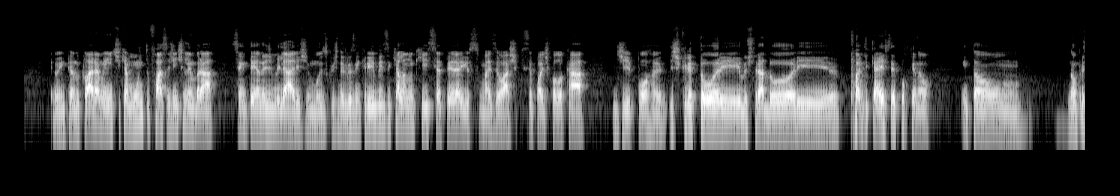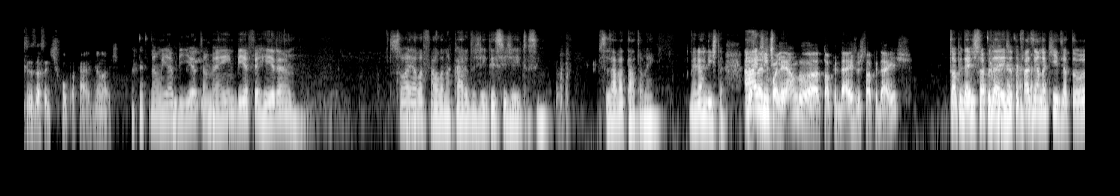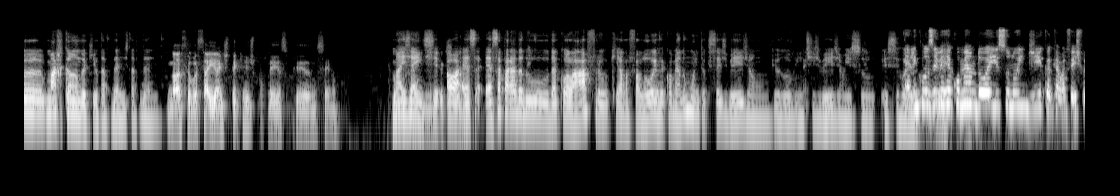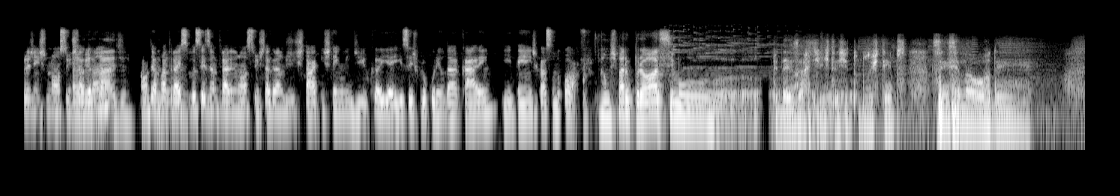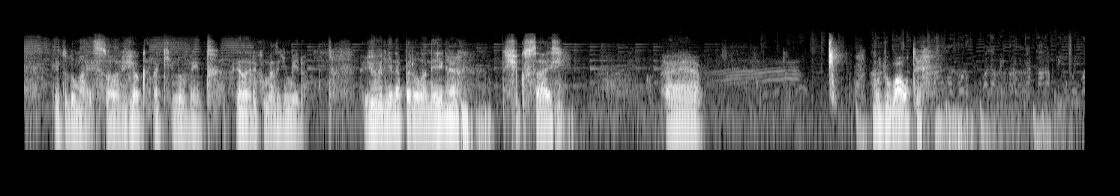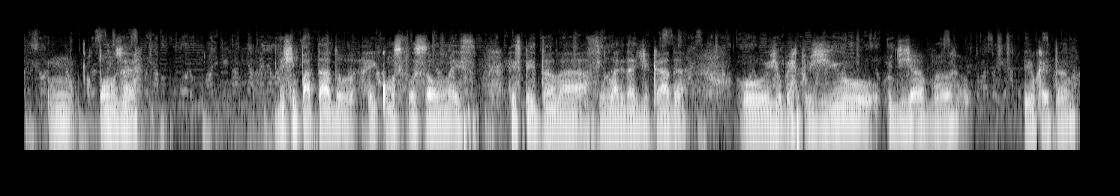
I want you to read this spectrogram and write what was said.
Eu entendo claramente que é muito fácil a gente lembrar centenas de milhares de músicos negros incríveis e que ela não quis se ater a isso, mas eu acho que você pode colocar de, porra, escritor e ilustrador e podcaster, por que não? Então, não precisa dessa desculpa, cara, é nóis. Não, e a Bia também, Bia Ferreira, só ela fala na cara do jeito, desse jeito, assim. Precisava estar também. Melhor lista. Já Ai, tá gente... escolhendo a top 10 dos top 10? Top 10 dos top 10. Já tô fazendo aqui, já tô marcando aqui o top 10 dos top 10. Nossa, eu vou sair antes de ter que responder isso, porque eu não sei não. Mas, gente, ó, essa, essa parada do, da Colafro que ela falou, eu recomendo muito que vocês vejam, que os ouvintes vejam isso, esse rolê. Ela, inclusive, recomendou isso no Indica que ela fez pra gente no nosso é Instagram. É verdade. Há um tempo é atrás, se vocês entrarem no nosso Instagram, nos destaques tem o um Indica, e aí vocês procurem o da Karen e tem a indicação do Colafro. Vamos para o próximo. 10 artistas de todos os tempos, sem ser na ordem e tudo mais, só jogando aqui no vento. A galera que eu mais admiro. Juvelina Pérola Negra, Chico Sainz, é... Moody Walter, hum, Tom Zé, deixa empatado aí como se fosse só um, mas respeitando a singularidade de cada o Gilberto Gil, o Djavan e o Caetano.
